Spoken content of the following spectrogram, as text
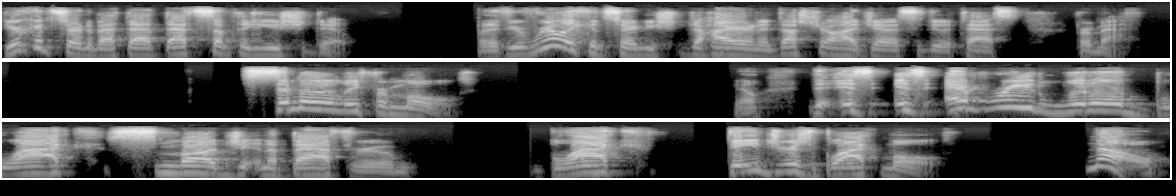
You're concerned about that, that's something you should do. But if you're really concerned, you should hire an industrial hygienist to do a test for meth. Similarly for mold. You know, is, is every little black smudge in a bathroom black, dangerous black mold? No.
